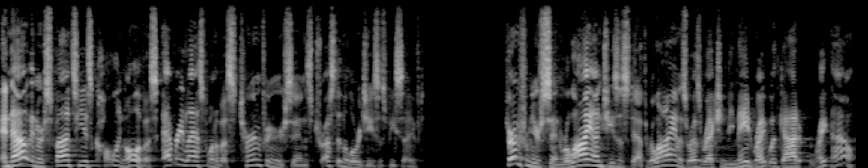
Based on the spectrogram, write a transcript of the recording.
And now, in response, he is calling all of us, every last one of us, turn from your sins, trust in the Lord Jesus, be saved. Turn from your sin, rely on Jesus' death, rely on his resurrection, be made right with God right now.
